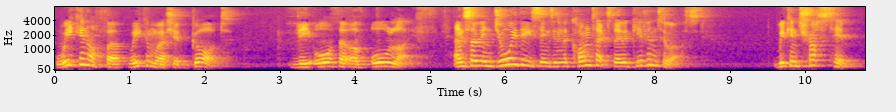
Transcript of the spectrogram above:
We can offer we can worship God the author of all life. And so enjoy these things in the context they were given to us. We can trust Him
